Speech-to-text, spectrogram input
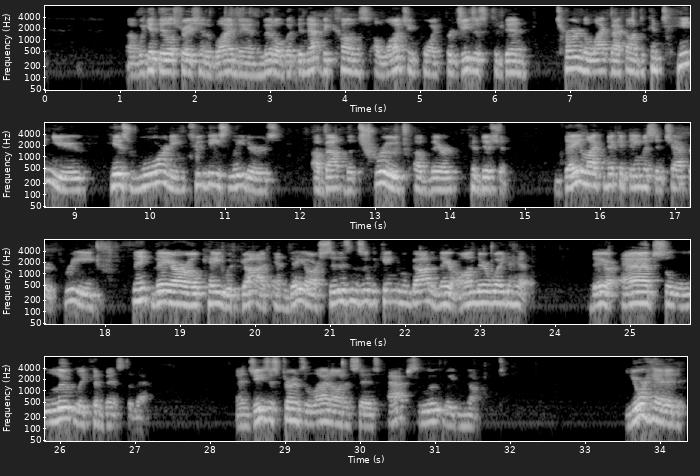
uh, we get the illustration of the blind man in the middle, but then that becomes a launching point for Jesus to then turn the light back on to continue his warning to these leaders about the truth of their condition. They, like Nicodemus in chapter 3, think they are okay with God and they are citizens of the kingdom of God and they are on their way to heaven. They are absolutely convinced of that. And Jesus turns the light on and says, Absolutely not. You're headed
